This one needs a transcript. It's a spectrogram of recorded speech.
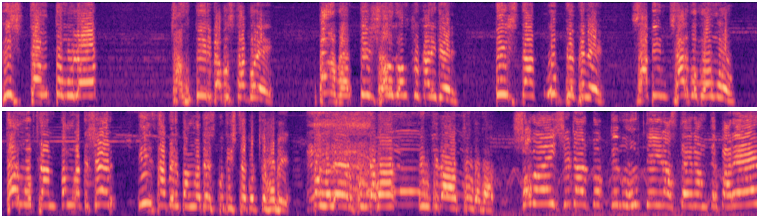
দৃষ্টান্তমূলক শাস্তির ব্যবস্থা করে পরবর্তী ষড়যন্ত্রকারীদের বিষ দাঁত উপড়ে ফেলে স্বাধীন সার্বভৌম ধর্মপ্রাণ বাংলাদেশের ইনসাফের বাংলাদেশ প্রতিষ্ঠা করতে হবে। বাংলাদেশ জিন্দাবাদ, ইনকিলাব জিন্দাবাদ। সবাই সেটার পক্ষে মুহূর্তে এই রাস্তায় নামতে পারেন,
